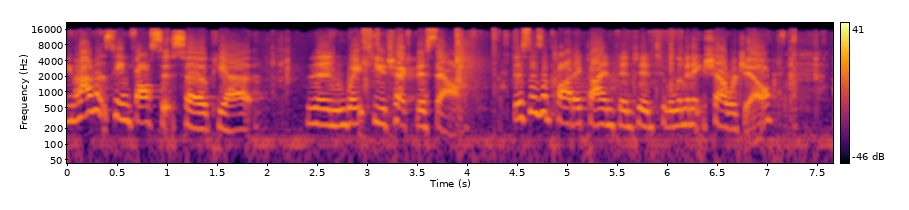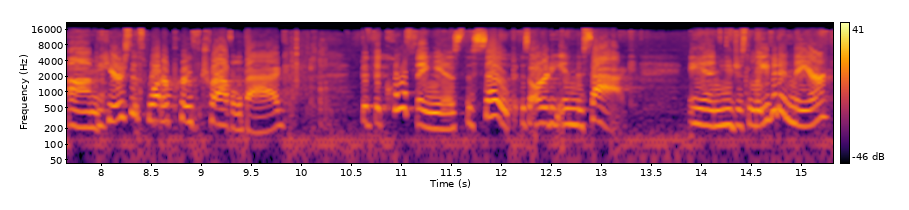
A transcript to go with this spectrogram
you haven't seen faucet soap yet, then wait till you check this out. This is a product I invented to eliminate shower gel. Um, here's this waterproof travel bag. But the cool thing is the soap is already in the sack. And you just leave it in there,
